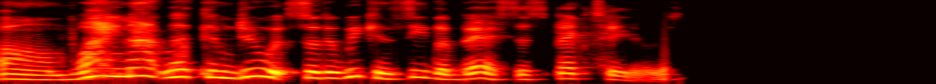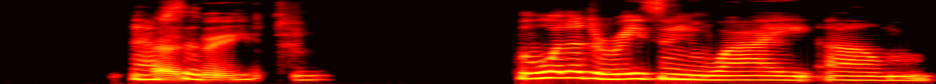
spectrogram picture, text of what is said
um, why not let them do it so that we can see the best as spectators? Absolutely. Agreed. But what are the reasons why um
